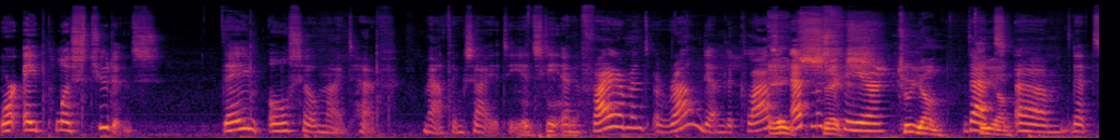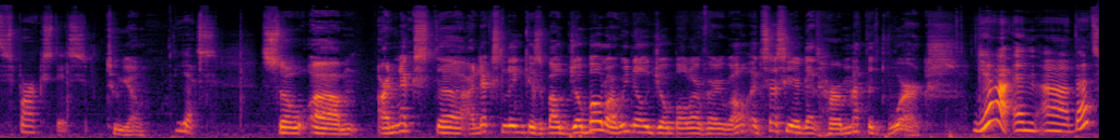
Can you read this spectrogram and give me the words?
or A plus students, they also might have math anxiety. It's the environment around them, the class atmosphere six. Too young. that Too young. um, that sparks this. Too young. Yes. So um, our next uh, our next link is about Jo Boaler. We know Jo Boaler very well. It says here that her method works. Yeah, and uh, that's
